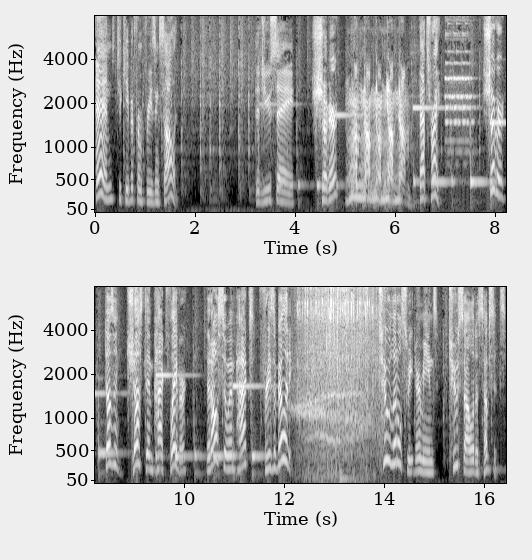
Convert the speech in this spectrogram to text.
and to keep it from freezing solid? Did you say sugar? Nom nom nom nom nom. That's right. Sugar doesn't just impact flavor, it also impacts freezability. Too little sweetener means too solid a substance.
